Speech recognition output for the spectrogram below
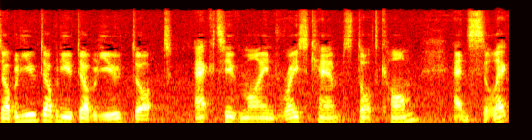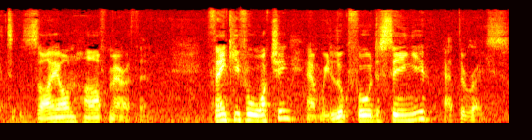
www.activemindracecamps.com and select Zion Half Marathon. Thank you for watching, and we look forward to seeing you at the race.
